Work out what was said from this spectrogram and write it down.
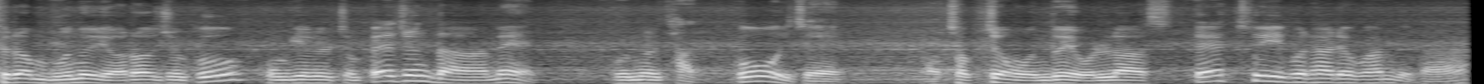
드럼 문을 열어주고 공기를 좀 빼준 다음에 문을 닫고 이제 어, 적정 온도에 올라왔을 때 투입을 하려고 합니다.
